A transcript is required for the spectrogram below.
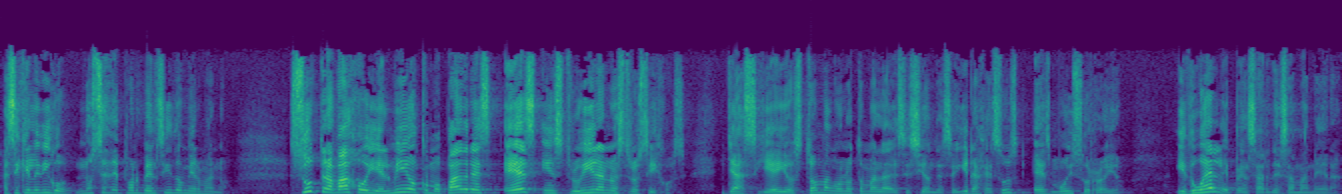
Así que le digo, no se dé por vencido, mi hermano. Su trabajo y el mío como padres es instruir a nuestros hijos. Ya si ellos toman o no toman la decisión de seguir a Jesús, es muy su rollo. Y duele pensar de esa manera,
